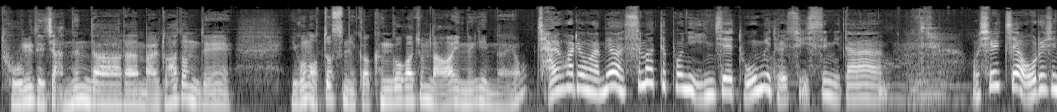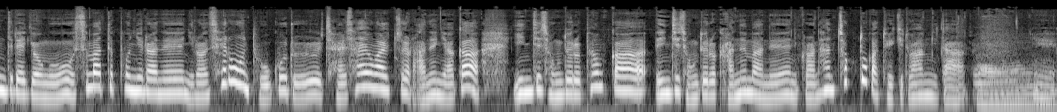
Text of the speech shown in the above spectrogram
도움이 되지 않는다라는 말도 하던데 이건 어떻습니까? 근거가 좀 나와 있는 게 있나요? 잘 활용하면 스마트폰이 인지에 도움이 될 수 있습니다. 어, 실제 어르신들의 경우 스마트폰이라는 이런 새로운 도구를 잘 사용할 줄 아느냐가 인지 정도를 평가, 인지 정도를 가늠하는 그런 한 척도가 되기도 합니다. 어. 예.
